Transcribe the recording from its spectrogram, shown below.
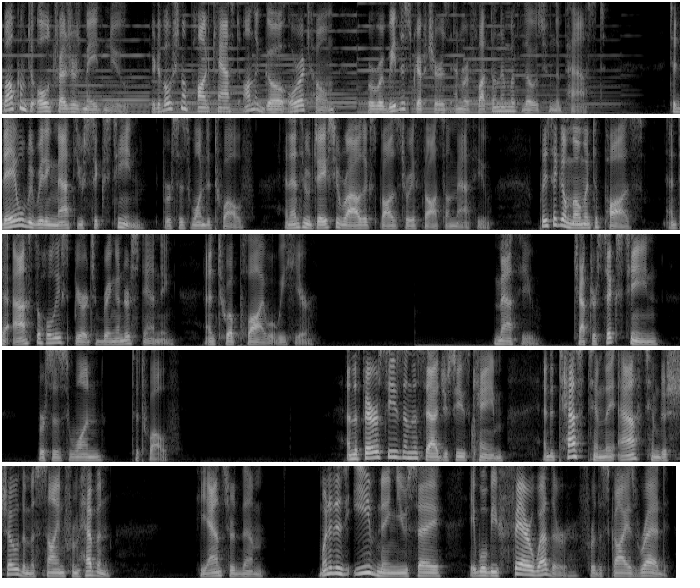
Welcome to Old Treasures Made New, your devotional podcast on the go or at home, where we read the scriptures and reflect on them with those from the past. Today we'll be reading Matthew 16, verses 1 to 12, and then through J.C. Ryle's expository thoughts on Matthew. Please take a moment to pause and to ask the Holy Spirit to bring understanding and to apply what we hear. Matthew chapter 16, verses 1 to 12. And the Pharisees and the Sadducees came, and to test him they asked him to show them a sign from heaven. He answered them, When it is evening, you say, It will be fair weather, for the sky is red.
